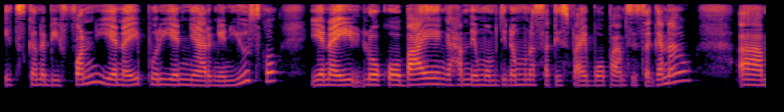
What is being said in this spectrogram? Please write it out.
it's gonna be fun yéen ay pour yéen ñaar ngeen use ko yéen ay loo koo bàyyee nga xam ne moom dina mun a satisfy boppam si sa gannaaw um,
